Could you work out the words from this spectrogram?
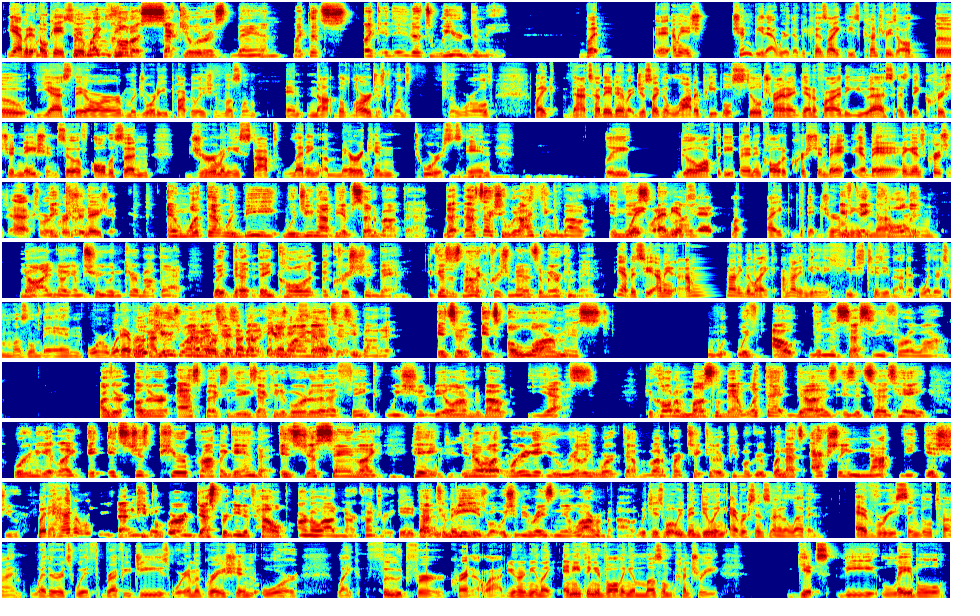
yeah, but okay, so we like, wouldn't call it a secularist ban. Like that's like it, it- that's weird to me. But eh, I mean, it sh- shouldn't be that weird though, because like these countries, although yes, they are majority population Muslim and not the largest ones in the world, like that's how they identify. Just like a lot of people still try and identify the U.S. as a Christian nation. So if all of a sudden Germany stopped letting American tourists in, go off the deep end and call it a Christian ban, a ban against Christians. Ah, 'cause we're They a Christian could. nation. And what that would be, would you not be upset about that? That that's actually what I think about in this. Wait, would I be like- upset like, like that Germany is not called it- No, I know. I'm sure you wouldn't care about that, but that they call it a Christian ban because it's not a Christian ban; it's an American ban. Yeah, but see, I mean, I'm not even like I'm not even getting a huge tizzy about it, whether it's a Muslim ban or whatever. Well, I'm here's just- why I'm, at upset tizzy about it. Here's why I'm at itself. tizzy about it. It's a it's alarmist w- without the necessity for alarm. Are there other aspects of the executive order that I think we should be alarmed about? Yes. To call it a Muslim ban, what that does is it says, hey, we're going to get like, it- it's just pure propaganda. It's just saying, like, hey, you know what? We're going to get you really worked up about a particular people group when that's actually not the issue But The haven't we? that people been- who are in desperate need of help aren't allowed in our country. Dude, that to been- me is what we should be raising the alarm about. Which is what we've been doing ever since 9/11. Every single time, whether it's with refugees or immigration or like food for crying out loud. You know what I mean? Like anything involving a Muslim country gets the label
